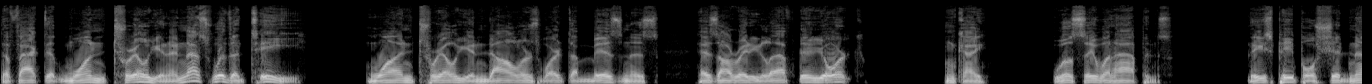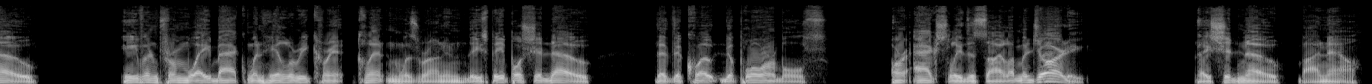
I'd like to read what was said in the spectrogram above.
the fact that one trillion, and that's with a T, one trillion dollars worth of business has already left New York. Okay. We'll see what happens. These people should know, even from way back when Hillary Clinton was running, these people should know that the quote deplorables are actually the silent majority. They should know by now.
